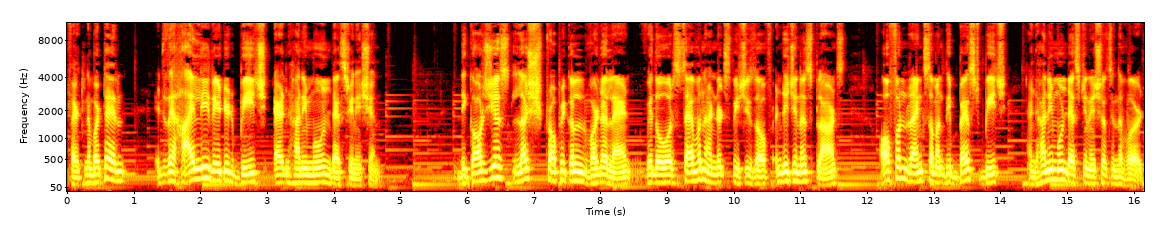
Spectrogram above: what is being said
Fact number 10 it is a highly rated beach and honeymoon destination. The gorgeous, lush tropical wonderland with over 700 species of indigenous plants often ranks among the best beach and honeymoon destinations in the world.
